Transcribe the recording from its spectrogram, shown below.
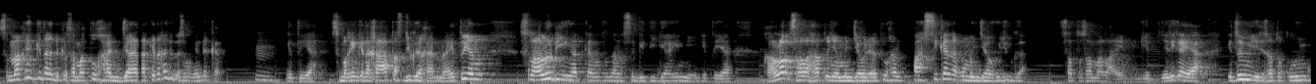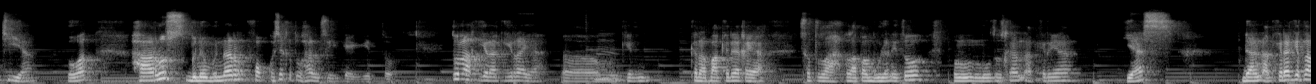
Semakin kita dekat sama Tuhan, jarak kita kan juga semakin dekat. Hmm. Gitu ya. Semakin kita ke atas juga kan. Nah, itu yang selalu diingatkan tentang segitiga ini gitu ya. Kalau salah satunya menjauh dari Tuhan, pasti kan akan menjauh juga satu sama lain gitu. Jadi kayak itu menjadi satu kunci ya bahwa harus benar-benar fokusnya ke Tuhan sih kayak gitu. Itulah kira-kira ya uh, hmm. mungkin kenapa akhirnya kayak setelah 8 bulan itu memutuskan akhirnya yes. Dan akhirnya kita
